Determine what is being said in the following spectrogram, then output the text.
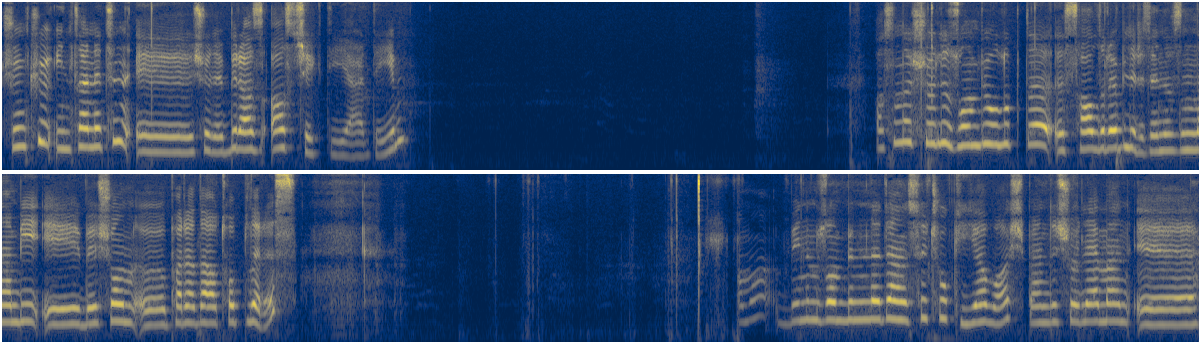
Çünkü internetin e, şöyle biraz az çektiği yerdeyim. Aslında şöyle zombi olup da e, saldırabiliriz. En azından bir e, 5-10 e, para daha toplarız. Ama benim zombim nedense çok yavaş. Ben de şöyle hemen e,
